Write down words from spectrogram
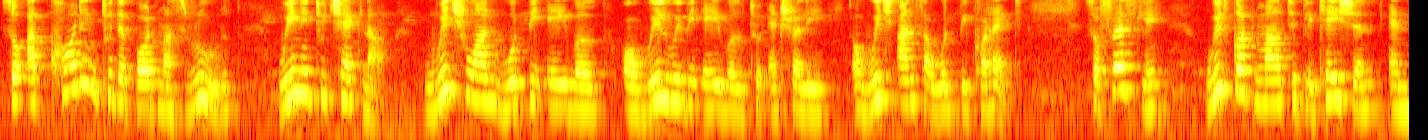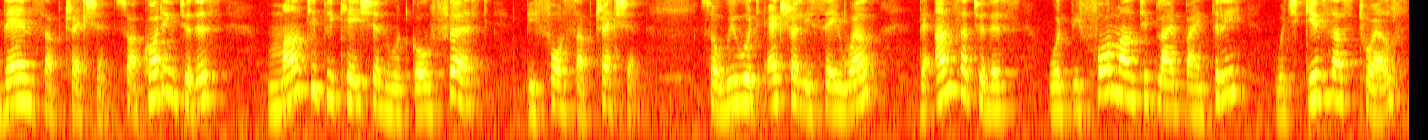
So according to the BODMAS rule, we need to check now which one would be able or will we be able to actually, or which answer would be correct. So firstly, we've got multiplication and then subtraction. So according to this, multiplication would go first before subtraction. So we would actually say, well, the answer to this would be 4 multiplied by 3, which gives us 12.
